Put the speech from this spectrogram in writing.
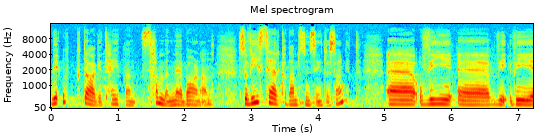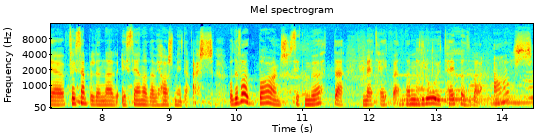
Vi oppdager teipen sammen med barna. Så vi ser hva de syns er interessant. Eh, og vi, eh, vi, vi F.eks. den scenen der vi har som heter Æsj. Og det var et barns sitt møte med teipen. De dro ut teipen så bare Æsj.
